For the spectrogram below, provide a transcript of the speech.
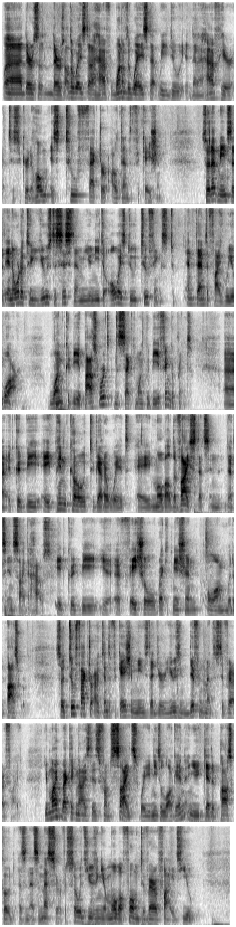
uh, there's a, there's other ways that I have. One of the ways that we do that I have here to secure the home is two-factor authentication. So that means that in order to use the system, you need to always do two things to identify who you are. One could be a password, and the second one could be a fingerprint. Uh, it could be a PIN code together with a mobile device that's in that's inside the house. It could be a facial recognition along with a password. So two-factor authentication means that you're using different methods to verify. You might recognize this from sites where you need to log in and you get a passcode as an SMS service. So it's using your mobile phone to verify it's you.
